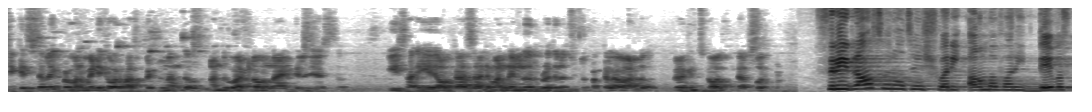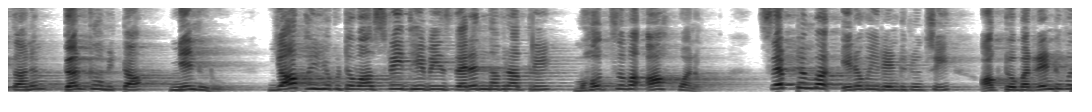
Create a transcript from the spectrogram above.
చికిత్సలు ఇప్పుడు మన మెడికవర్ హాస్పిటల్ నందు అందుబాటులో ఉన్నాయని తెలియజేస్తూ ఈ ఈ అవకాశాన్ని మన నెల్లూరు ప్రజలు చుట్టుపక్కల వాళ్ళు ఉపయోగించుకోవాల్సిందిగా కోరుకుంటున్నాం. శ్రీ రాజరాజేశ్వరి అమ్మవారి దేవస్థానం దర్గామిట్ట నెల్లూరు. యాభై ఒకటవ శ్రీదేవి శరన్నవరాత్రి మహోత్సవ ఆహ్వానం. సెప్టెంబర్ ఇరవై రెండు నుంచి అక్టోబర్ రెండవ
